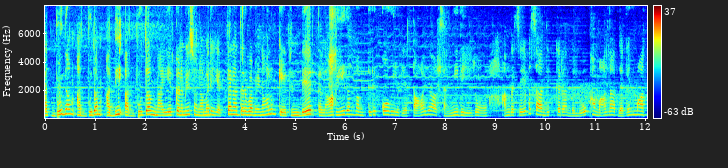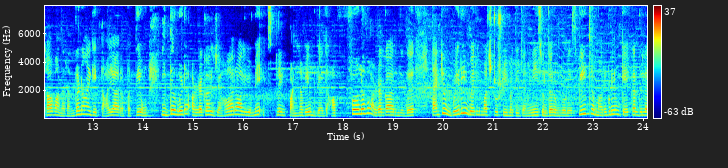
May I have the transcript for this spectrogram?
அற்புதம் அற்புதம் அதி அற்புதம். நான் ஏற்கனவே சொன்ன மாதிரி எத்தனை தடவை வேணாலும் கேட்டுட்டே இருக்கலாம். ஸ்ரீரங்கம் திருக்கோவிலுடைய தாயார் சந்நிதியையும் அங்கே சேவை சாதிக்கிற அந்த லோகமாலா ஜெகன்மாதாவான ரங்கநாயகி தாயாரை பற்றியும் இதை விட அழகாக யாராலையுமே எக்ஸ்பிளைன் பண்ணவே முடியாது. அவ்வளவு அழகாக இருந்தது. Thank you very very much to Shrimati Janani Sundar. உங்களுடைய ஸ்பீச்சை மறுபடியும் கேட்குறதுல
